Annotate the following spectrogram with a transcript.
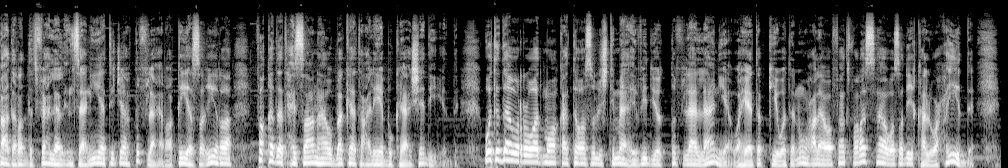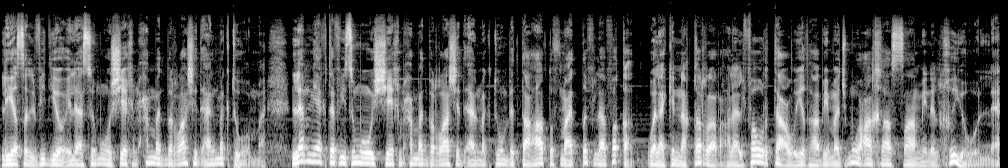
بعد ردة فعل الإنسانية تجاه طفلة عراقية صغيرة فقدت حصانها وبكت عليه بكاء شديد. وتداول رواد مواقع التواصل الاجتماعي فيديو الطفلة لانيا وهي تبكي وتنوح على وفاة فرسها وصديقها الوحيد ليصل الفيديو إلى سمو الشيخ محمد بن راشد آل مكتوم. لم يكتفي سمو الشيخ محمد بن راشد آل مكتوم بالتعاطف مع الطفلة فقط ولكن قرر على الفور تعويض تعرضها بمجموعة خاصة من الخيول.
